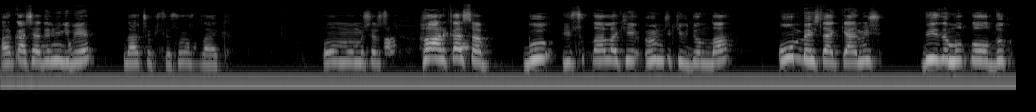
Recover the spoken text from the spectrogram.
Arkadaşlar dediğim gibi daha çok istiyorsanız like. Olmamış arası. Ha arkadaşlar bu Yusuflarla ki önceki videomda 15 like gelmiş. Biz de mutlu olduk.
